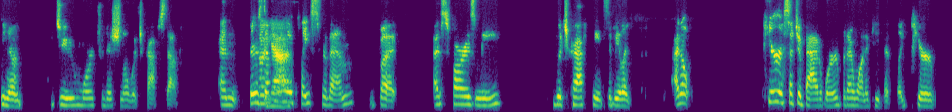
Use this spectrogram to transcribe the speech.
you know, do more traditional witchcraft stuff. And there's oh, definitely yeah. a place for them, but as far as me, witchcraft needs to be like I don't pure is such a bad word, but I want to keep it like pure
